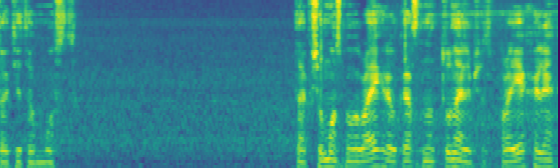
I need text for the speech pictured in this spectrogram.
Так, где-то мост. Так, все, мост мы проехали. Как раз над туннелем сейчас проехали.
